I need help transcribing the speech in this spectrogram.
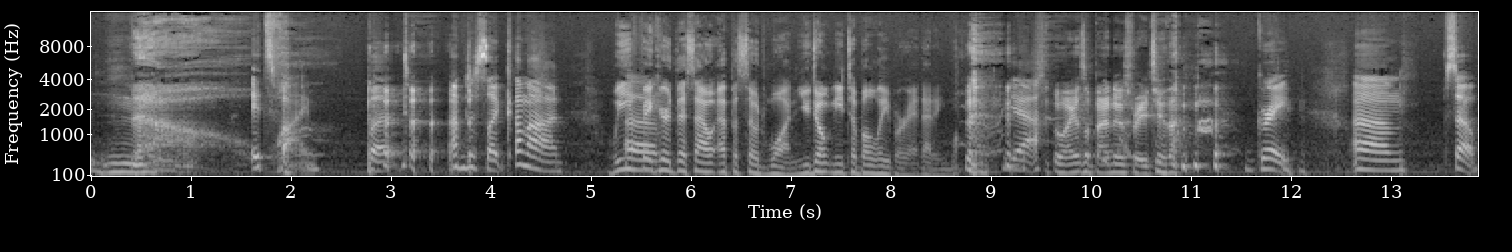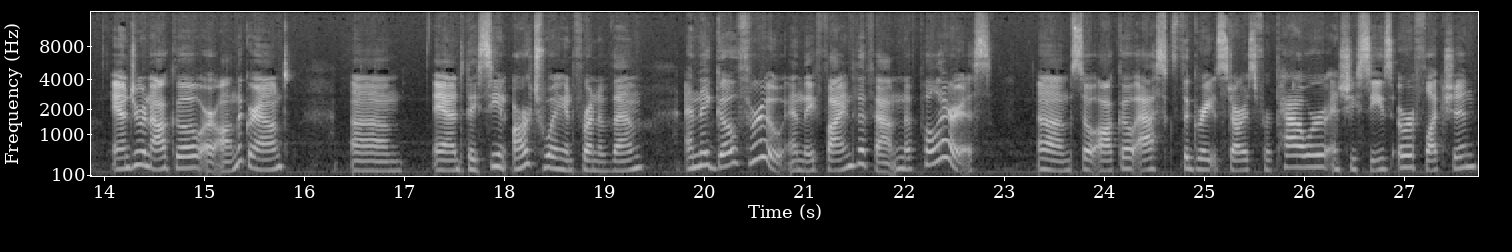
no. It's fine. But I'm just like, come on. We figured this out episode one. You don't need to belabor it anymore. Yeah. Oh, I guess some bad news for you too then. Great. Um, so Andrew and Akko are on the ground, um, and they see an archway in front of them, and they go through and they find the fountain of Polaris. Um, so Akko asks the great stars for power, and she sees a reflection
